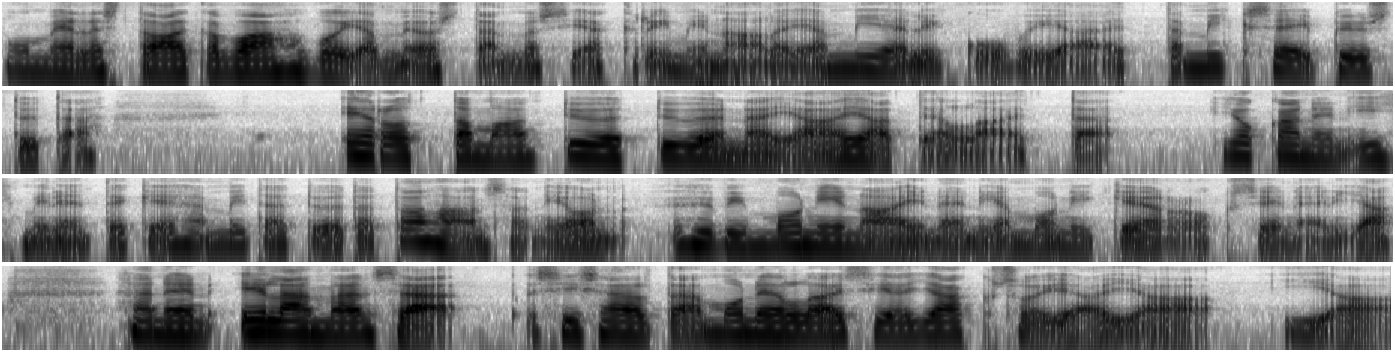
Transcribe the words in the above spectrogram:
mun mielestä on aika vahvoja myös tämmöisiä kriminaaleja mielikuvia, että miksei pystytä erottamaan työ työnä ja ajatella, että jokainen ihminen tekehän mitä työtä tahansa, niin on hyvin moninainen ja monikerroksinen ja hänen elämänsä sisältää monenlaisia jaksoja ja, ja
